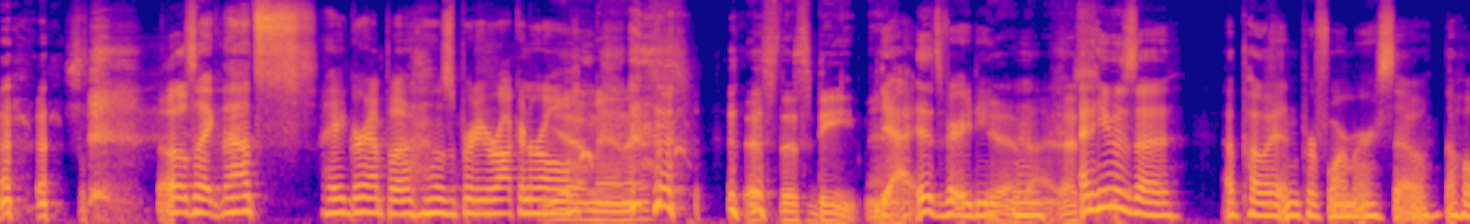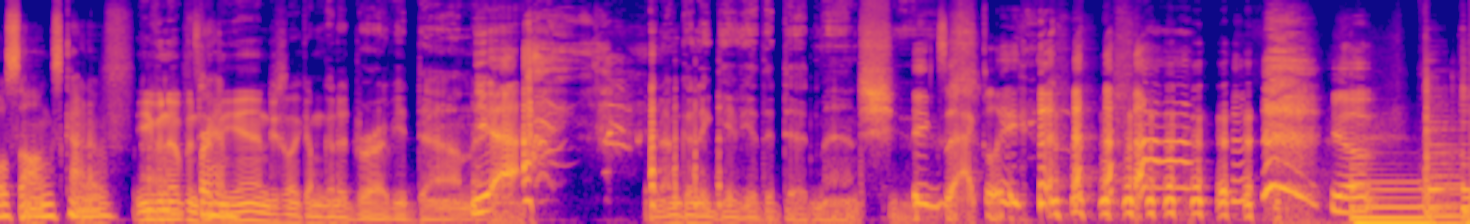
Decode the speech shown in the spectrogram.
i was like that's hey grandpa that was a pretty rock and roll Yeah, man, that's that's that's deep, man. yeah, it's very deep. Yeah, no, and he was a, a poet and performer, so the whole song's kind of Even uh, up until the end, he's like, "I'm gonna drive you down, there, Yeah, and I'm gonna give you the dead man's shoes." exactly. yep.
